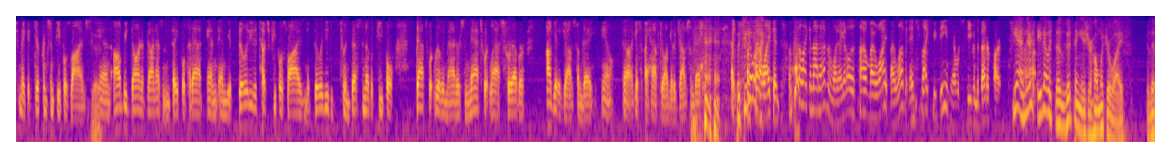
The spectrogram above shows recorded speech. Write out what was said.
to make a difference in people's lives. Good. And I'll be darned if God hasn't been faithful to that. And and the ability to touch people's lives and the ability to, to invest in other people, that's what really matters, and that's what lasts forever. I'll get a job someday. You know, uh, I guess if I have to, I'll get a job someday. But you know I'm what? kind I- of like it. I'm kind of like it not having one. I got all this time with my wife. I love it, and she likes me being there, which is even the better part. Yeah, and there, you know, the good thing is you're home with your wife. The,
